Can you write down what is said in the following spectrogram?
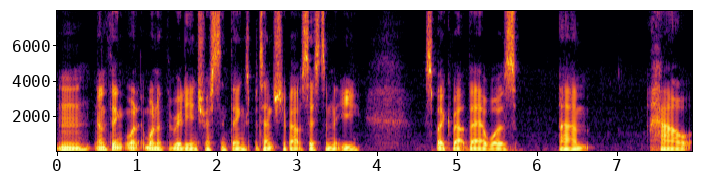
Mm, and i think one, one of the really interesting things potentially about system that you spoke about there was um, how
